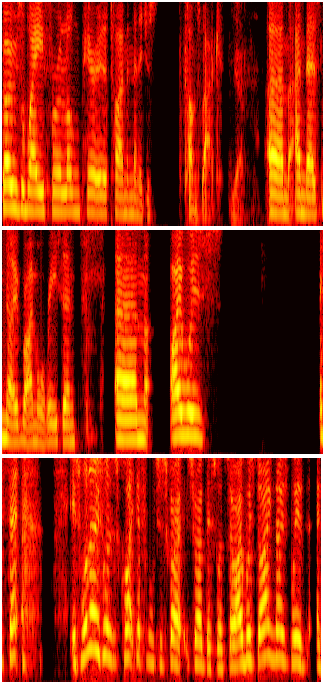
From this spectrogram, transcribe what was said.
goes away for a long period of time and then it just comes back. Yeah. Um, and there's no rhyme or reason. Um, I was. It's one of those ones that's quite difficult to describe, describe this one. So I was diagnosed with a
